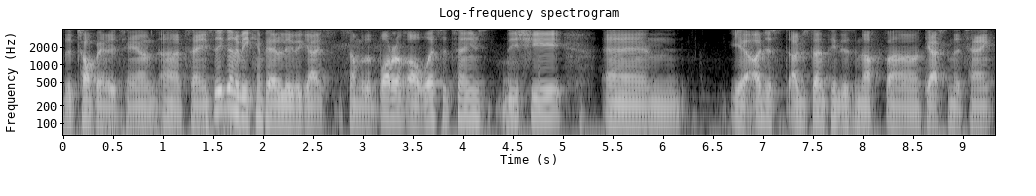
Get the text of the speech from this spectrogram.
the top end of town uh, teams. They're going to be competitive against some of the bottom or lesser teams this year. And yeah, I just I just don't think there's enough uh, gas in the tank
